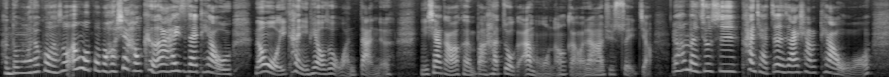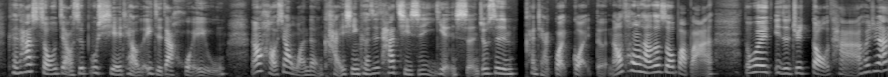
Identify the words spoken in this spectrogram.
很多妈妈都跟我说啊，我宝宝好像好可爱，他一直在跳舞。然后我一看影片，我说完蛋了，你现在赶快可能帮他做个按摩，然后赶快让他去睡觉。因为他们就是看起来真的是在像跳舞哦，可是他手脚是不协调的，一直在挥舞，然后好像玩得很开心，可是他其实眼神就是看起来怪怪的。然后通常这时候爸爸都会一直去逗他，会觉得啊，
